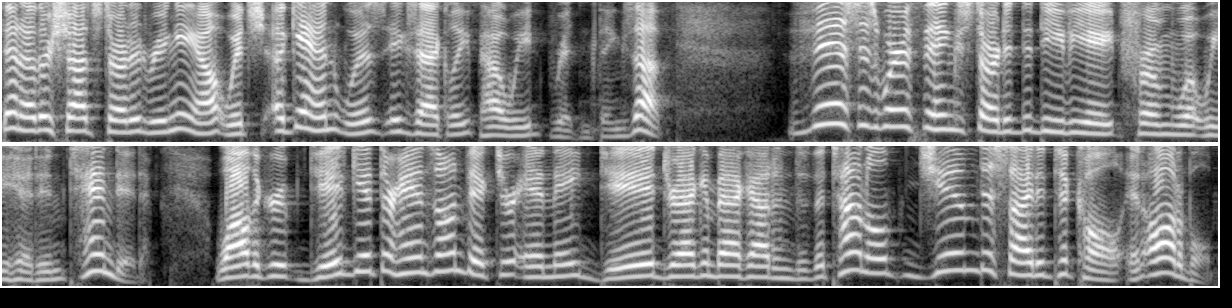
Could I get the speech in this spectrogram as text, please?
Then other shots started ringing out, which again was exactly how we'd written things up. This is where things started to deviate from what we had intended. While the group did get their hands on Victor and they did drag him back out into the tunnel, Jim decided to call an audible.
